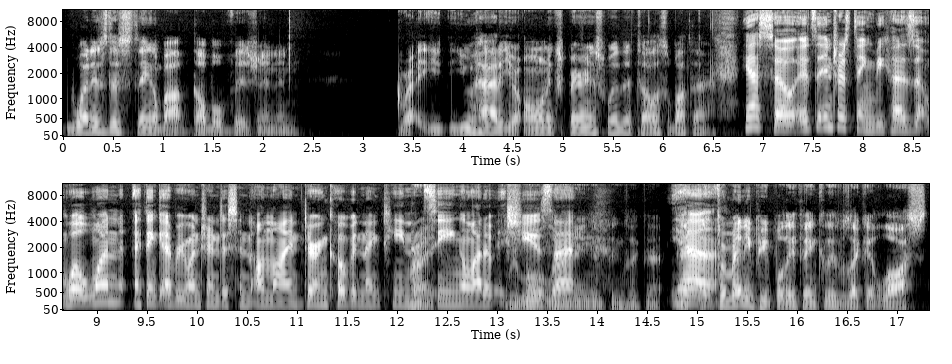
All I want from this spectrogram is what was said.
what is this thing about double vision and you, you had your own experience with it? Tell us about that. Yeah, so it's interesting because, well, one, I think everyone transitioned online during COVID 19 Right. and seeing a lot of Remote issues that. learning and things like that. Yeah. and for many people, they think it was like a lost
